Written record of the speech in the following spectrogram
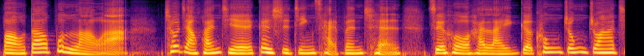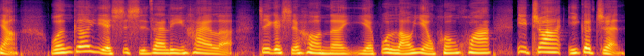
宝刀不老啊！抽奖环节更是精彩纷呈，最后还来一个空中抓奖，文哥也是实在厉害了。这个时候呢，也不老眼昏花，一抓一个准。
